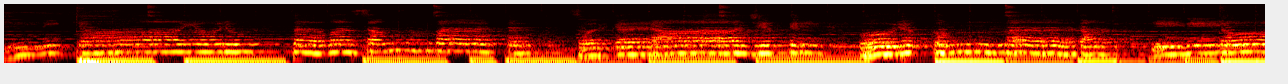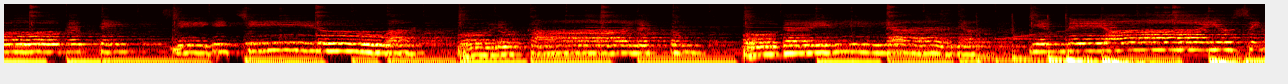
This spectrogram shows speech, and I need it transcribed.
എനിക്കായൊരു തവ സമ്പത്ത് സ്വർഗരാജ്യത്തിൽ ഒരുക്കുന്നതാ. ഇനി ലോകത്തെ സ്നേഹിച്ചിടുവാൻ ഒരു കാലത്തും പോകയില്ല ഞാൻ. എന്നെ ആയുസിൻ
